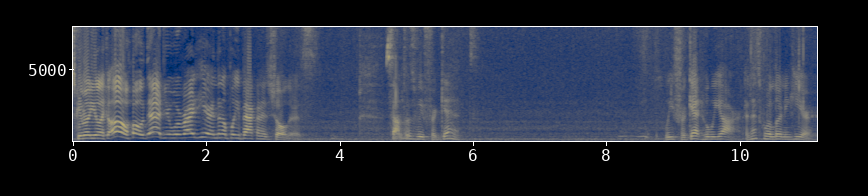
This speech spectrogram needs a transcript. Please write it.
scream at you like, "Oh, oh, Dad, you were right here," and then he'll put you back on his shoulders. Sometimes we forget. We forget who we are, and that's what we're learning here.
